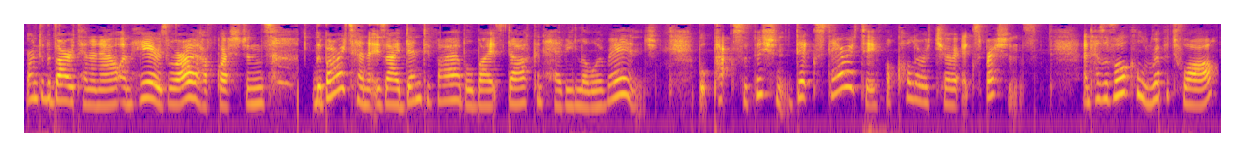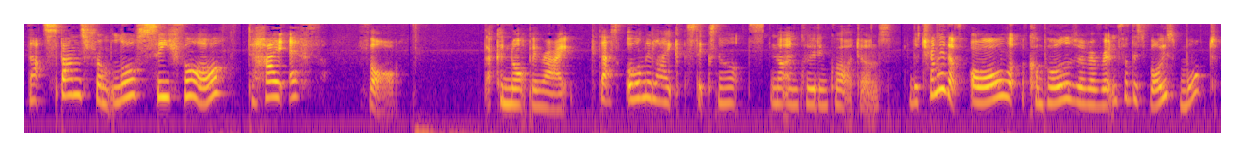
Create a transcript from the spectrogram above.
We're on to the baritone now, and here is where I have questions. the baritone is identifiable by its dark and heavy lower range, but packs sufficient dexterity for coloratura expressions, and has a vocal repertoire that spans from low C4 to high F4. That cannot be right. That's only like six notes, not including quarter tones. Literally, that's all composers have ever written for this voice. What?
